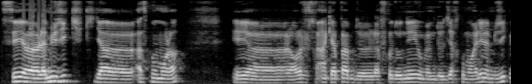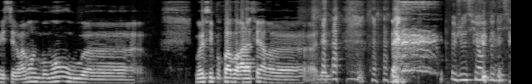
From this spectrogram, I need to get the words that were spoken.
C'est euh, la musique qu'il y a euh, à ce moment-là. Et euh, alors là, je serais incapable de la fredonner ou même de dire comment elle est la musique, mais c'est vraiment le moment où, euh... ouais, c'est pour pas avoir à la faire, euh, Adèle. Je suis un peu déçu.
